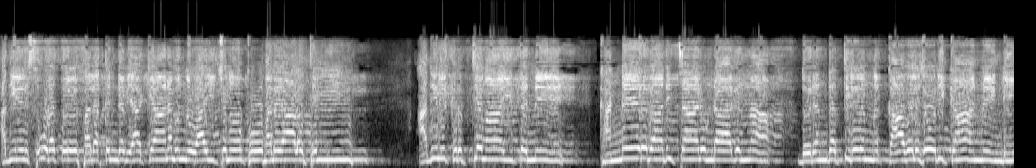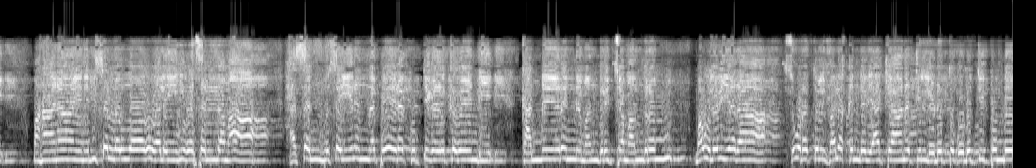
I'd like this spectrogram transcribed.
അതിൽ സൂറത്തുൽ ഫലത്തിന്റെ വ്യാഖ്യാനമൊന്ന് വായിച്ചു നോക്കൂ മലയാളത്തിൽ. അതിൽ കൃത്യമായി തന്നെ കണ്ണേറ് ബാധിച്ചാലുണ്ടാകുന്ന ദുരന്തത്തിൽ നിന്ന് കാവൽ ചോദിക്കാൻ വേണ്ടി മഹാനായ നബി സല്ലല്ലാഹു അലൈഹി വസല്ലമ ഹസൻ ഹുസൈൻ എന്ന പേരക്കുട്ടികൾക്ക് വേണ്ടി കണ്ണേറിന് മന്ത്രിച്ച മന്ത്രം മൗലവിയത സൂറത്തുൽ ഫലക്കിന്റെ വ്യാഖ്യാനത്തിൽ എടുത്തു കൊടുത്തിട്ടുണ്ട്.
